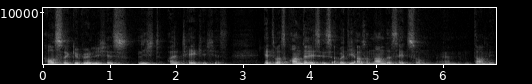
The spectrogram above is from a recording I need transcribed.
Außergewöhnliches, nicht Alltägliches. Etwas anderes ist aber die Auseinandersetzung ähm, damit.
